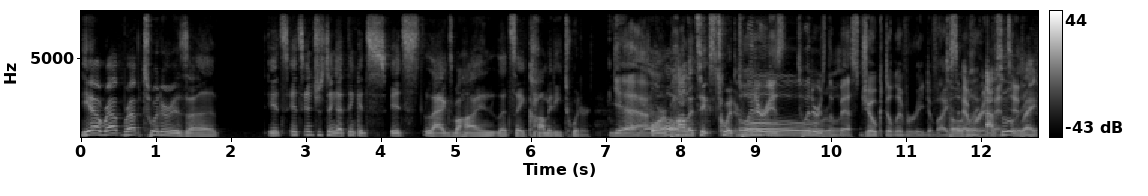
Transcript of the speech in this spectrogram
Yeah, rap rap Twitter is uh it's it's interesting. I think it's it's lags behind, let's say, comedy Twitter Yeah. or Oh. politics Twitter. Twitter is Twitter is the best joke delivery device Totally. ever invented. Absolutely. Right.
